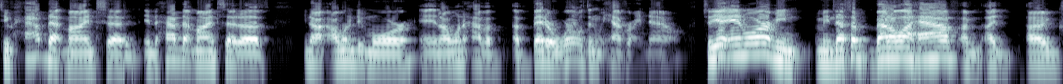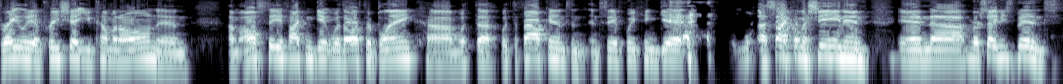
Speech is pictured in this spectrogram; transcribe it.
to have that mindset and to have that mindset of you know I, want to do more and I want to have a, a better world than we have right now. So yeah, Anwar, I mean, I mean that's about all I have. I'm, i I greatly appreciate you coming on, and um, I'll see if I can get with Arthur Blank um, with the with the Falcons and, and see if we can get a cycle machine in in uh, Mercedes Benz.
